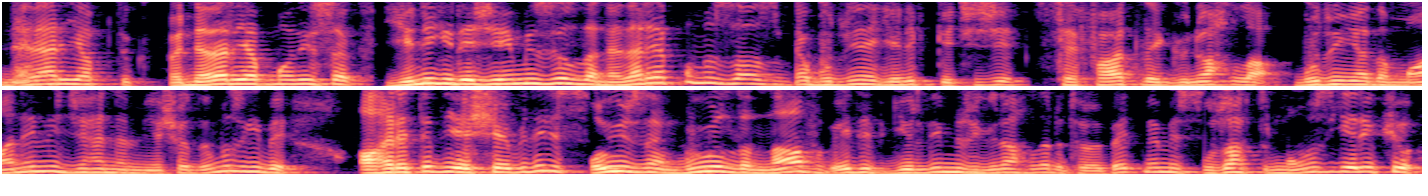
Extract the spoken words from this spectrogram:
neler yaptık? Ve neler yapmadıysak yeni gireceğimiz yılda neler yapmamız lazım? Ya bu dünya gelip geçici. Sefaatle, günahla bu dünyada manevi cehennem yaşadığımız gibi ahirette de yaşayabiliriz. O yüzden bu yılda ne yapıp edip girdiğimiz günahları tövbe etmemiz, uzak durmamız gerekiyor.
